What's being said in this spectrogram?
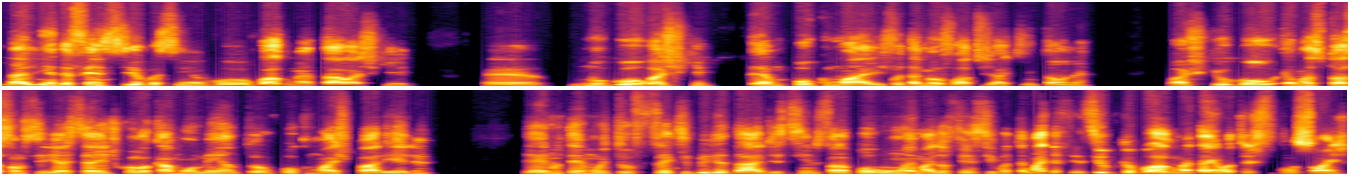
na linha defensiva, assim, eu vou, vou argumentar. Eu acho que é, no gol, acho que é um pouco mais. Vou dar meu voto já aqui, então, né? Eu acho que o gol é uma situação se, se a gente colocar momento, é um pouco mais parelha e aí não tem muito flexibilidade, assim, de falar, pô, um é mais ofensivo, outro é mais defensivo, porque eu vou argumentar em outras funções.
